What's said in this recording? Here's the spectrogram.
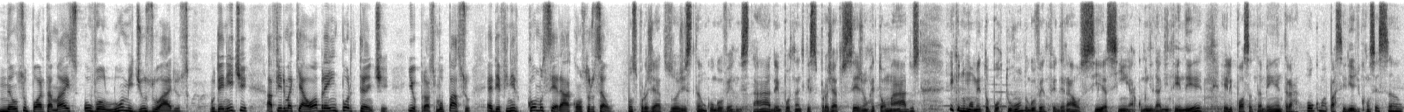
não suporta mais o volume de usuários. O DENIT afirma que a obra é importante e o próximo passo é definir como será a construção. Os projetos hoje estão com o governo do Estado, é importante que esses projetos sejam retomados e que no momento oportuno o governo federal, se assim a comunidade entender, ele possa também entrar ou com uma parceria de concessão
